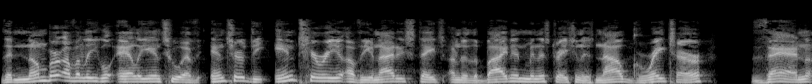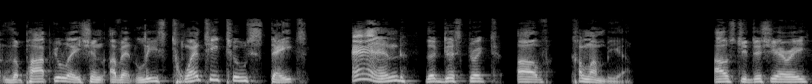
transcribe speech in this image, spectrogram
The number of illegal aliens who have entered the interior of the United States under the Biden administration is now greater than the population of at least 22 states and the District of Columbia. House Judiciary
